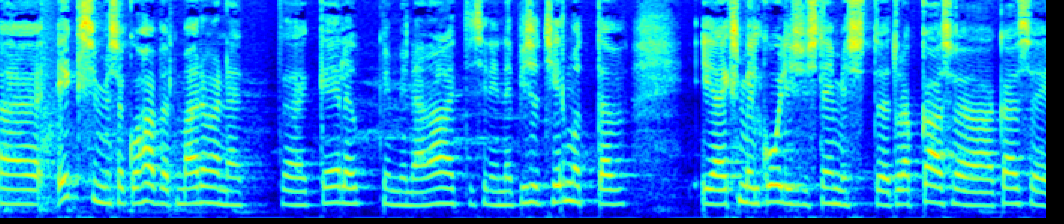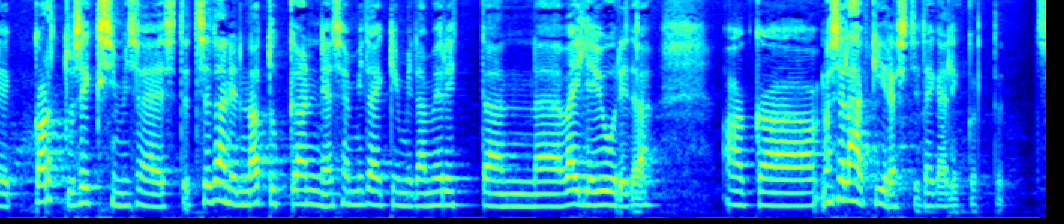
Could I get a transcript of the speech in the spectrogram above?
Ehm, eksimise koha pealt ma arvan, et äh, keele õppimine on alati selline pisut hirmutav ja eks meil koolisüsteemist tuleb kaasa ka see kartus eksimise eest, et seda neil natuke on ja see on midagi, mida ma üritan äh, välja juurida. aga noh, see läheb kiiresti tegelikult, et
